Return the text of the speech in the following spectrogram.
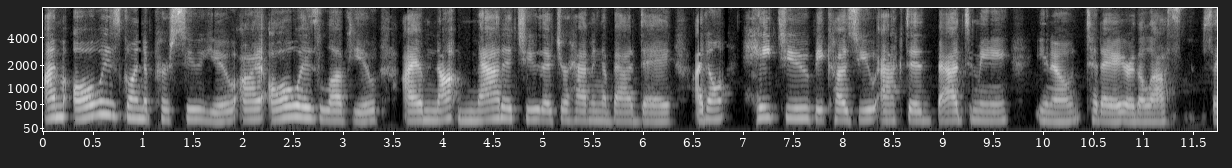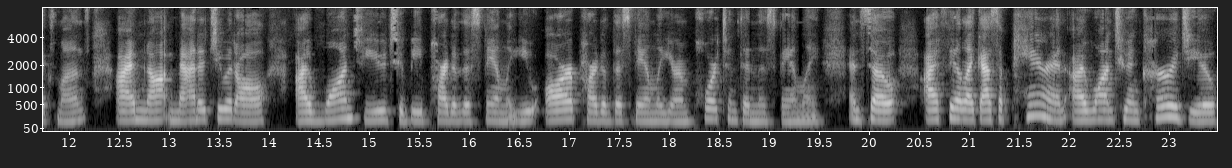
I'm always going to pursue you. I always love you. I am not mad at you that you're having a bad day. I don't hate you because you acted bad to me, you know, today or the last six months. I'm not mad at you at all. I want you to be part of this family. You are part of this family. You're important in this family. And so I feel like as a parent, I want to encourage you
